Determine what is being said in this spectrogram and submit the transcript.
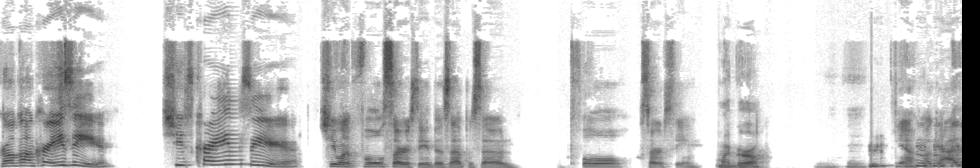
Girl gone crazy. She's crazy. she went full Cersei this episode. Full Cersei. My girl. Mhm. Yeah. Okay. I,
